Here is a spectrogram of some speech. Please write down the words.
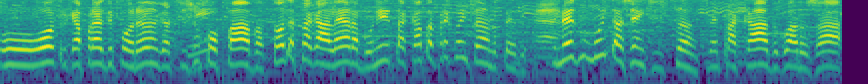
o outro que é a Praia do Iporanga, Tijucopava, toda essa galera bonita acaba frequentando, Pedro. E mesmo muita gente de Santos vem pra cá, do Guarujá.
